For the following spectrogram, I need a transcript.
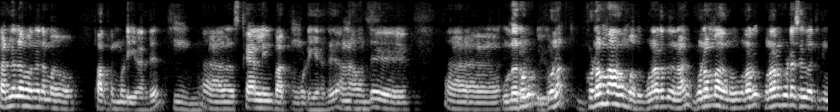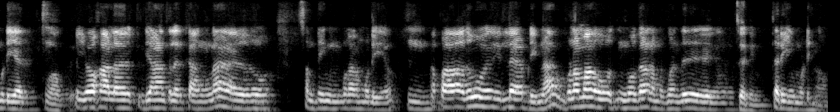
கண்ணில் வந்து நம்ம பார்க்க முடியாது. ஸ்கேன்லையும் பார்க்க முடியாது. ஆனால் வந்து குணமாகும் போது உணர்றதுனா குணமாகும் உணர் உணர கூட செய்வதற்கு முடியாது. யோகால தியானத்தில் இருக்காங்கன்னா ஏதோ சம்திங் உணர முடியும். அப்போ அதுவும் இல்லை அப்படின்னா குணமாகும் போது தான் நமக்கு வந்து தெரிய முடியும்.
